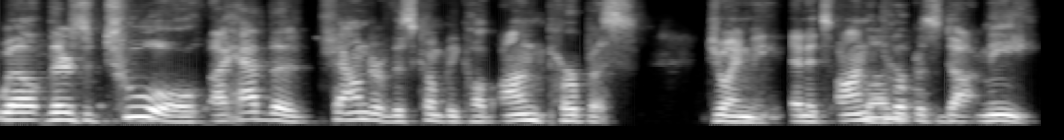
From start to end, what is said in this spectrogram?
Well, there's a tool. I had the founder of this company called On Purpose join me, and it's onpurpose.me.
